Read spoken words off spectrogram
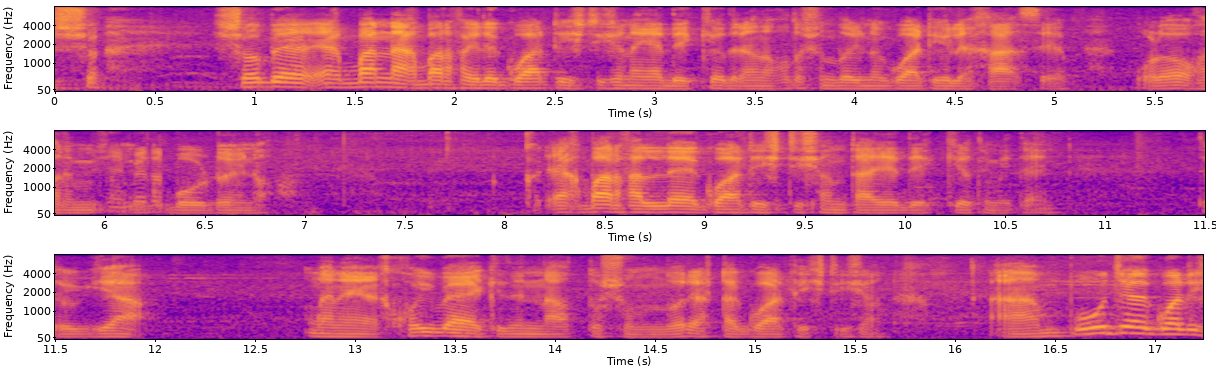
স- সবে একবার না একবার ফাইলে গুয়াহাটি স্টেশনে আইয়া দেখিও ওদের কত সুন্দর ইনো গুয়াহাটিও লেখা আছে বড় ওখানে বোর্ড হইন একবার ফাললে গুয়াহাটি স্টেশনটা আইয়া দেখিও তুমি তাই তো গিয়া মানে কইবা কি যে না, অত সুন্দর একটা গুয়াহাটি স্টেশন। বহু যে গুয়াহাটি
